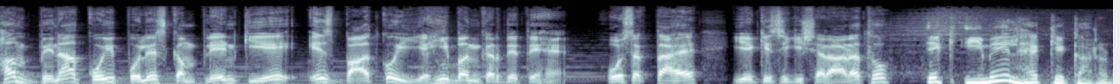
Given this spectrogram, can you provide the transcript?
हम बिना कोई पुलिस कंप्लेंट किए इस बात को यही बंद कर देते हैं। हो सकता है ये किसी की शरारत हो। एक ईमेल हैक के कारण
